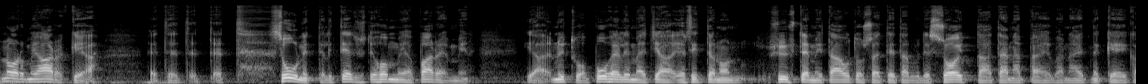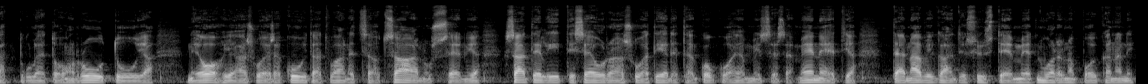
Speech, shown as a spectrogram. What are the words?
normi arkea, että et, et, et, suunnitteli tietysti hommia paremmin. Ja nyt on puhelimet ja, ja sitten on systeemit autossa, että ei tarvitse soittaa tänä päivänä, että ne keikat tulee tuohon ruutuun ja ne ohjaa sua ja sä kuitat vaan, että sä oot saanut sen ja satelliitti seuraa sua, tiedetään koko ajan missä sä menet ja tämä navigaatiosysteemi, että nuorena poikana niin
